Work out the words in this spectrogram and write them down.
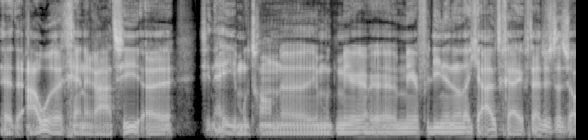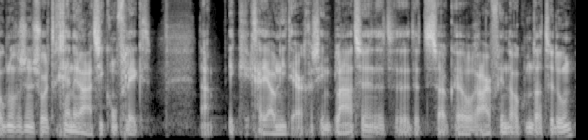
de, de oudere generatie. zegt, nee, je moet gewoon eh, je moet meer, eh, meer verdienen dan dat je uitgeeft. Hè? Dus dat is ook nog eens een soort generatieconflict. Nou, ik ga jou niet ergens in plaatsen. Dat, dat zou ik heel raar vinden ook om dat te doen.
